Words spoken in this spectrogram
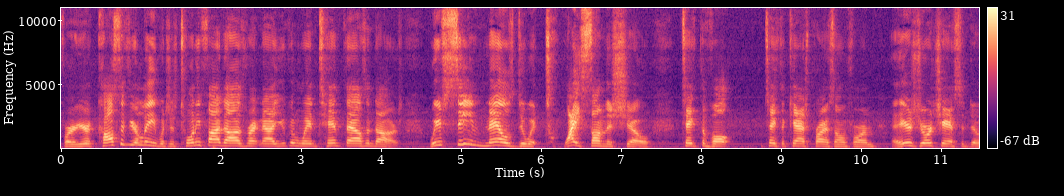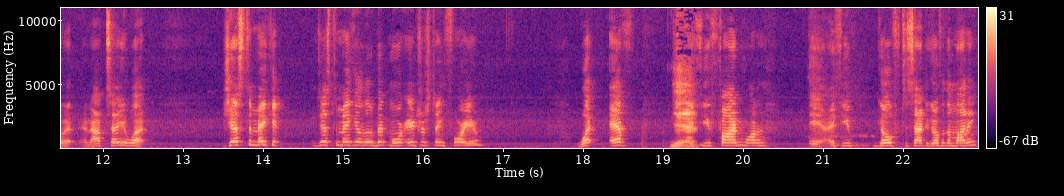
For your cost of your lead, which is twenty-five dollars right now, you can win ten thousand dollars. We've seen Nails do it twice on this show. Take the vault, take the cash prize home for him, and here's your chance to do it. And I'll tell you what, just to make it, just to make it a little bit more interesting for you, whatever Yeah. if you find one, yeah, if you go decide to go for the money,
